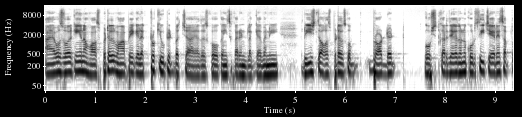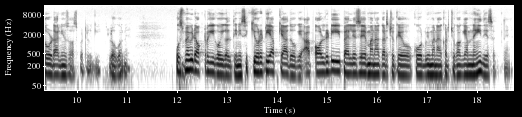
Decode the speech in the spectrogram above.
I was working in a hospital वहाँ पे एक इलेक्ट्रोक्यूटेड बच्चा आया था उसको कहीं से करंट लग गया मैंने रीच द हॉस्पिटल उसको ब्रॉड डेड घोषित कर दिया गया तो उन्होंने कुर्सी चेयरें सब तोड़ डाली उस हॉस्पिटल की लोगों ने। उसमें भी डॉक्टर की कोई गलती नहीं। सिक्योरिटी आप क्या दोगे? आप ऑलरेडी पहले से मना कर चुके हो कोर्ट भी मना कर चुका कि हम नहीं दे सकते हैं।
